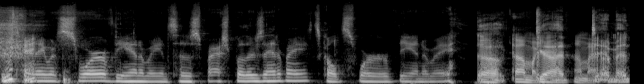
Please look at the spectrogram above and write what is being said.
Just name it Swerve the anime instead of Smash Brothers anime. It's called Swerve the anime. oh, Oh my god, god! Oh my damn god!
